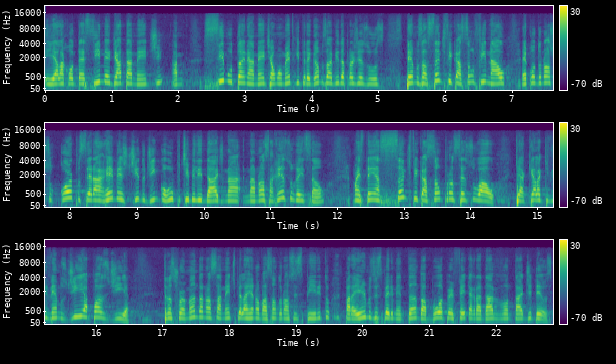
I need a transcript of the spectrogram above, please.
e ela acontece imediatamente, simultaneamente ao momento que entregamos a vida para Jesus, temos a santificação final, é quando o nosso corpo será revestido de incorruptibilidade na, na nossa ressurreição, mas tem a santificação processual, que é aquela que vivemos dia após dia, transformando a nossa mente pela renovação do nosso espírito, para irmos experimentando a boa, perfeita agradável vontade de Deus.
